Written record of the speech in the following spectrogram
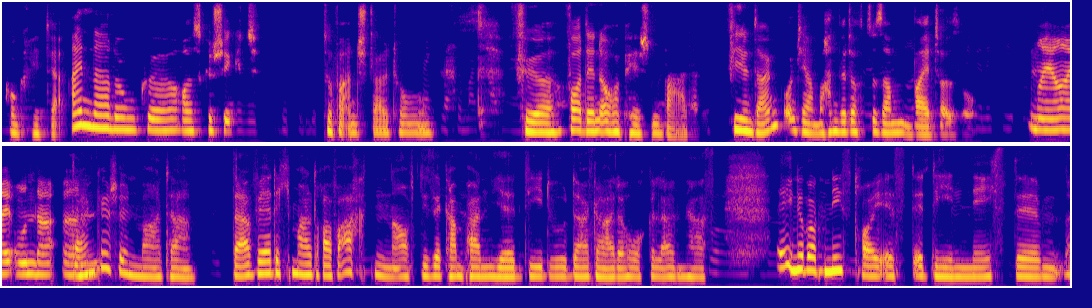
konkrete Einladung äh, rausgeschickt zur Veranstaltung für, vor den europäischen Wahlen. Vielen Dank und ja, machen wir doch zusammen weiter so. My eye on that. Um, Dankeschön, Martha. Da werde ich mal drauf achten, auf diese Kampagne, die du da gerade hochgeladen hast. Ingeborg Niestreu ist äh, die nächste äh,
